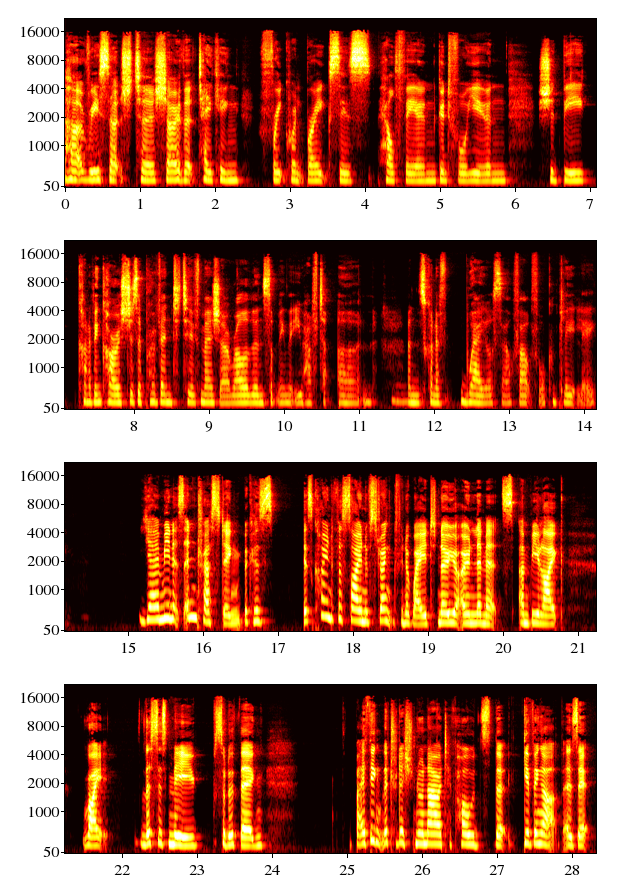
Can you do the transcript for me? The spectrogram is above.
uh, research to show that taking frequent breaks is healthy and good for you and should be kind of encouraged as a preventative measure rather than something that you have to earn mm. and kind of wear yourself out for completely. Yeah, I mean, it's interesting because it's kind of a sign of strength in a way to know your own limits and be like, right, this is me, sort of thing. But I think the traditional narrative holds that giving up, as it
